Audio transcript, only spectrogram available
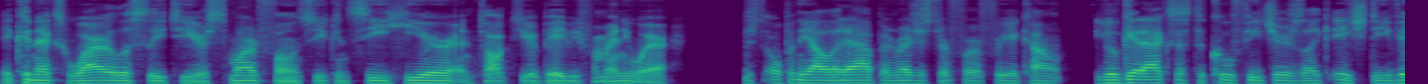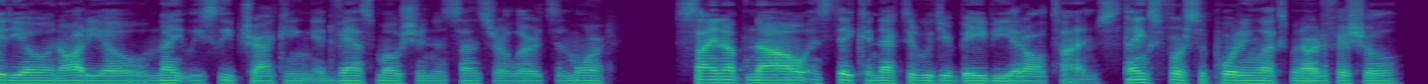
It connects wirelessly to your smartphone so you can see, hear, and talk to your baby from anywhere. Just open the Owlet app and register for a free account. You'll get access to cool features like HD video and audio, nightly sleep tracking, advanced motion and sensor alerts, and more. Sign up now and stay connected with your baby at all times. Thanks for supporting Lexman Artificial.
